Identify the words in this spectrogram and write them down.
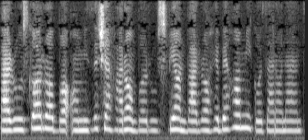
و روزگار را با آمیزش حرام با روسبیان و راهبه ها می گذرانند.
